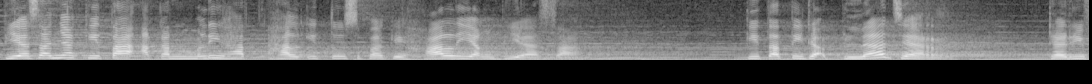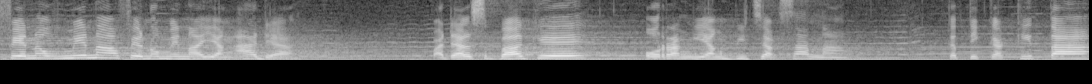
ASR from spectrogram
biasanya kita akan melihat hal itu sebagai hal yang biasa. Kita tidak belajar dari fenomena-fenomena yang ada, padahal sebagai orang yang bijaksana, ketika kita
